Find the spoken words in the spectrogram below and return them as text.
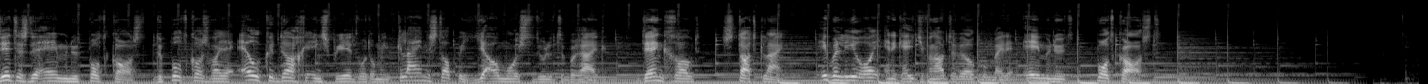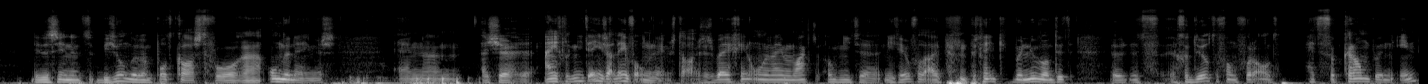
Dit is de 1 Minuut Podcast. De podcast waar je elke dag geïnspireerd wordt om in kleine stappen jouw mooiste doelen te bereiken. Denk groot, start klein. Ik ben Leroy en ik heet je van harte welkom bij de 1 Minuut Podcast. Dit is in het bijzonder een podcast voor uh, ondernemers. En ehm, als je eigenlijk niet eens alleen voor ondernemers trouwens. Dus ben je geen ondernemer, maakt het ook niet, uh, niet heel veel uit, bedenk ik me nu. Want dit, het gedeelte van vooral het, het verkrampen in,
